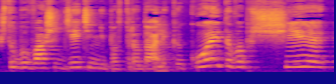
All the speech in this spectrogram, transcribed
чтобы ваши дети не пострадали. Какое это вообще,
